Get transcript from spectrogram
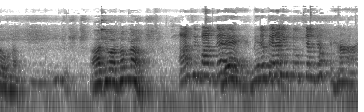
दो अपना। आशीर्वाद दो अपना। आशीर्वाद दे। जब तेरा यूट्यूब चल जाए हाँ।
